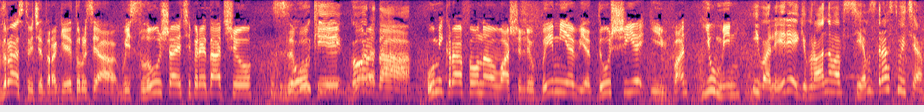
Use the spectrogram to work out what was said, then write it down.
Здравствуйте, дорогие друзья! Вы слушаете передачу «Звуки города». У микрофона ваши любимые ведущие Иван Юмин и Валерия Гевранова. Всем здравствуйте!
